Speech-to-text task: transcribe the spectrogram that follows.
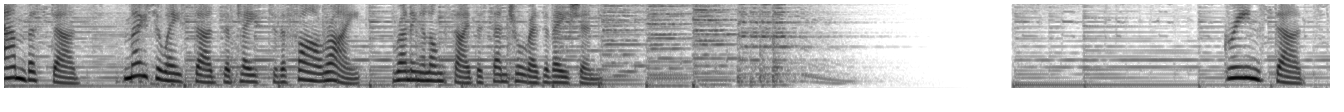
Amber studs. Motorway studs are placed to the far right, running alongside the central reservation. Green studs.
